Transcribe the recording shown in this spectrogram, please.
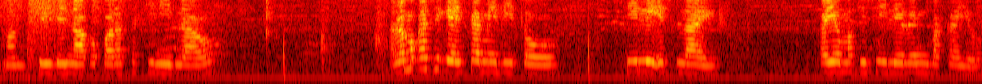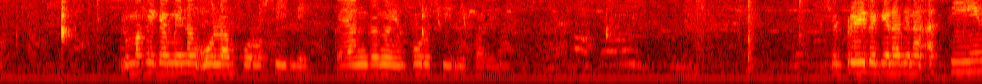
magsili na ako para sa kinilaw. Alam mo kasi guys, kami dito, sili is life. Kayo, makisili rin ba kayo? Lumaki kami ng ulam, puro sili. Kaya hanggang ngayon, puro sili pa rin. Siyempre, lagyan natin ng asin.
